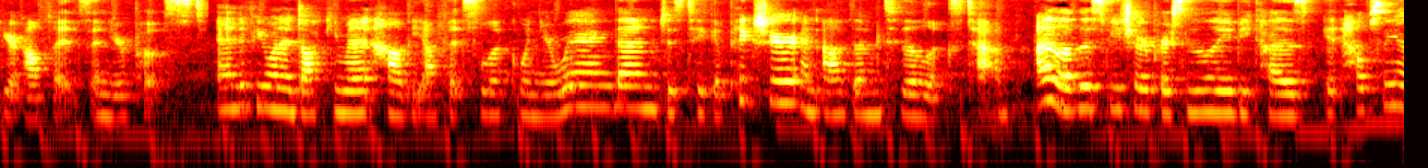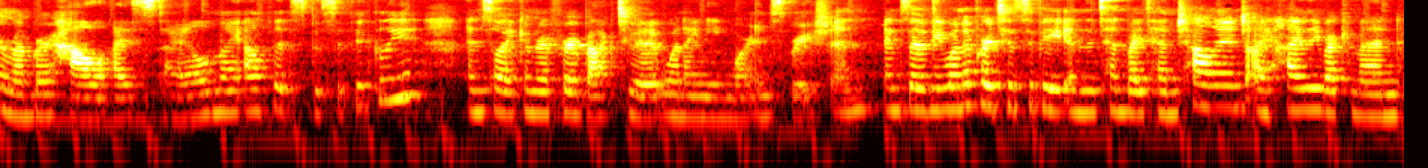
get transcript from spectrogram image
your outfits and your posts. And if you want to document how the outfits look when you're wearing them, just take a picture and add them to the looks tab. I love this feature personally because it helps me remember how I style my outfits specifically and so I can refer back to it when I need more inspiration. And so if you want to participate in the 10 by 10 challenge, I highly recommend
